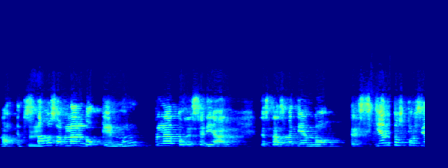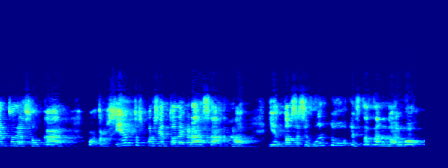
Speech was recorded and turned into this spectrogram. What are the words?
¿no? Entonces estamos hablando que en un plato de cereal te estás metiendo 300% de azúcar, 400% de grasa, ¿no? Y entonces, según tú, le estás dando algo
